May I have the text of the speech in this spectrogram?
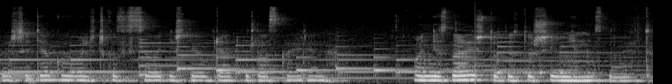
пише, дякую, Олечка, за сьогоднішній обряд. Будь ласка, Ірина. Вони знають, що без душі ні не знають.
